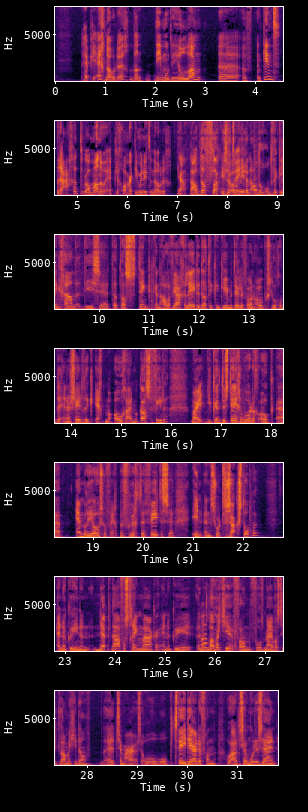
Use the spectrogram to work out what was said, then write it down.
heb je echt nodig, want die moeten heel lang eh, een, een kind dragen. Terwijl mannen heb je gewoon maar 10 minuten nodig. Ja, nou op dat vlak is er ook weer een andere ontwikkeling gaande. Die is, eh, dat was denk ik een half jaar geleden dat ik een keer mijn telefoon opensloeg op de NRC. Dat ik echt mijn ogen uit mijn kassen vielen. Maar je kunt dus tegenwoordig ook eh, embryo's of echt bevruchte fetussen in een soort zak stoppen. En dan kun je een nep navelstreng maken. En dan kun je een lammetje van, volgens mij was dit lammetje dan, eh, zeg maar, op, op twee derde van hoe oud die zou moeten zijn.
